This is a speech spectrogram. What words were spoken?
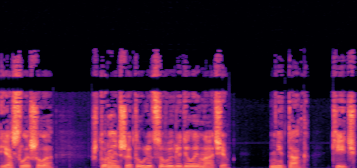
Я слышала, что раньше эта улица выглядела иначе. Не так, кич.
